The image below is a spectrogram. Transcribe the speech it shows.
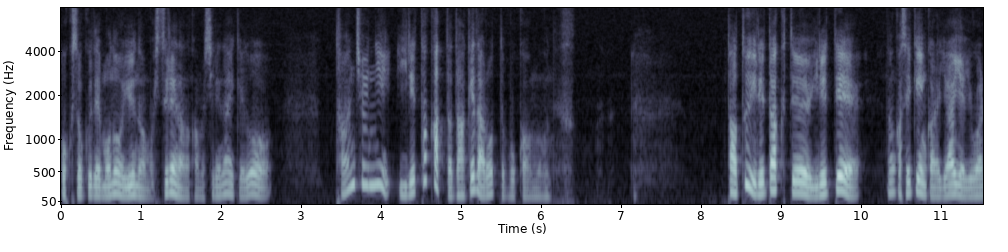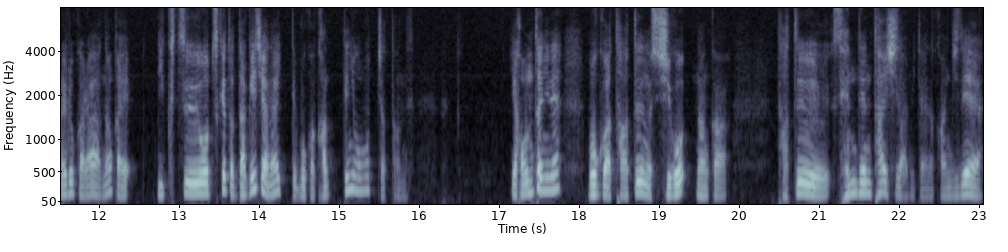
憶測でものを言うのも失礼なのかもしれないけど単純に入れたかっただけだろって僕は思うんですタトゥー入れたくて入れてなんか世間からやいや言われるからなんか理屈をつけただけじゃないって僕は勝手に思っちゃったんです。いや本当にね僕はタトゥーの仕事なんかタトゥー宣伝大使だみたいな感じで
